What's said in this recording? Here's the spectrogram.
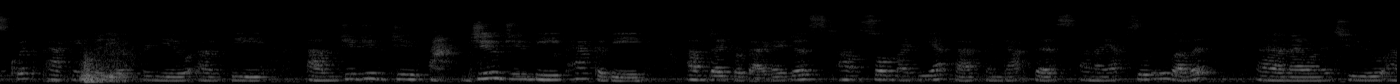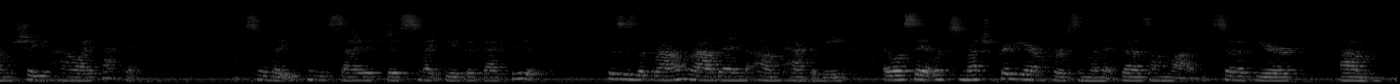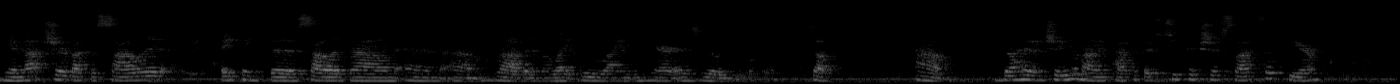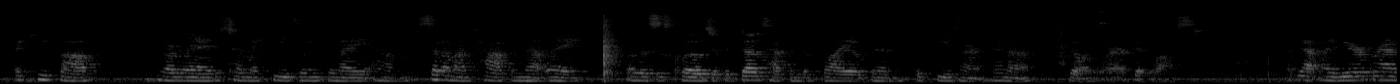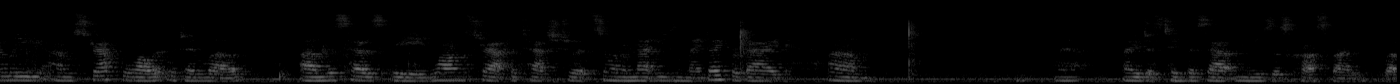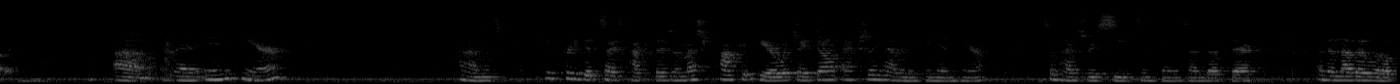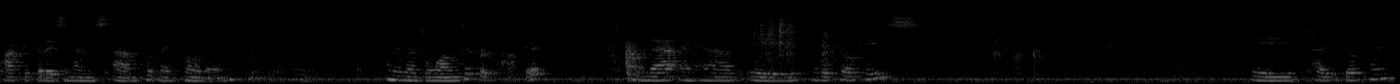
this quick packing video for you of the um, Jujube, Jujube Packabe um, diaper bag. I just um, sold my BFF and got this and I absolutely love it and I wanted to um, show you how I pack it so that you can decide if this might be a good bag for you. This is the Brown Robin um, Packabe. I will say it looks much prettier in person than it does online. So if you're um, you know not sure about the solid, I think the solid brown and um, robin, the light blue lining here is really beautiful. So um, go ahead and show you the mommy pocket. There's two picture slots up here, a key fob. Normally I just have my keys linked and I um, set them on top and that way when this is closed, if it does happen to fly open, the keys aren't going to go anywhere or get lost. I've got my Vera Bradley um, strap wallet, which I love. Um, this has a long strap attached to it, so when I'm not using my diaper bag, um, I just take this out and use this crossbody. Love it. Um, and then in here, um, it's a pretty good sized pocket. There's a mesh pocket here, which I don't actually have anything in here. Sometimes receipts and things end up there. And another little pocket that I sometimes um, put my phone in. And then there's a long zippered pocket. In that I have a little pill case, a Tide to Go pen,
